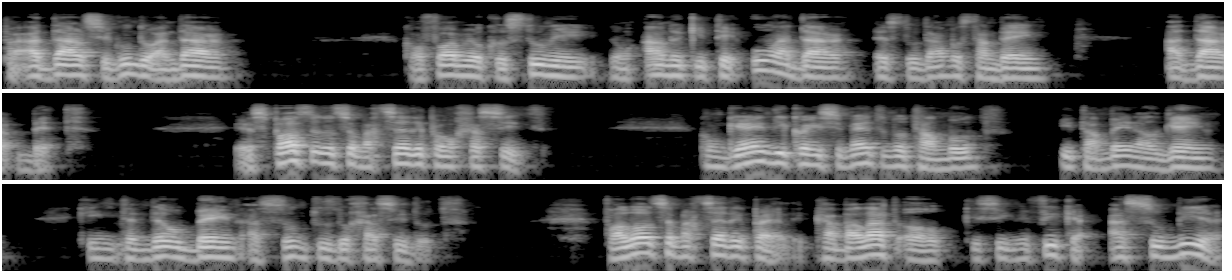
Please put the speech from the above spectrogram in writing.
para Adar, segundo andar, conforme o costume, no ano que tem um Adar, estudamos também Adar Bet. Resposta do seu Marcelo para um Hassid, com grande conhecimento no Talmud e também alguém que entendeu bem assuntos do Hassidut. Falou Tzemach Tzedek para ele, Kabbalat Ol, que significa assumir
